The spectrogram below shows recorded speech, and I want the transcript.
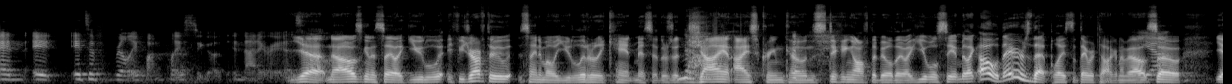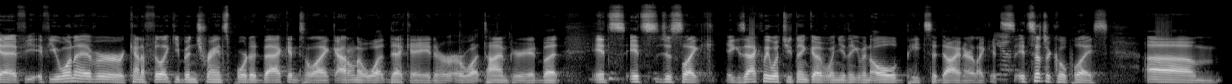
and it it's a really fun place to go in that area. Yeah, well. no, I was gonna say like you, li- if you drive through St. Elmo, you literally can't miss it. There's a giant ice cream cone sticking off the building. Like you will see it and be like, oh, there's that place that they were talking about. Yeah. So yeah, if you if you want to ever kind of feel like you've been transported back into like I don't know what decade or, or what time period, but it's it's just like exactly what you think of when you think of an old pizza diner. Like it's Yep. it's such a cool place. Um,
